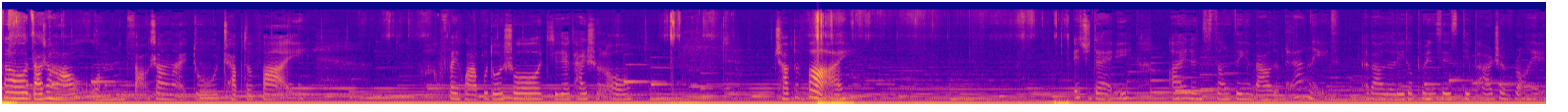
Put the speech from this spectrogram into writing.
Hello，早上好，我们早上来读 Chapter Five。废话不多说，直接开始喽。Chapter Five. Each day, I learned something about the planet, about the little prince's departure from it,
